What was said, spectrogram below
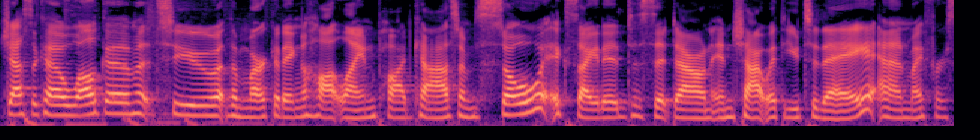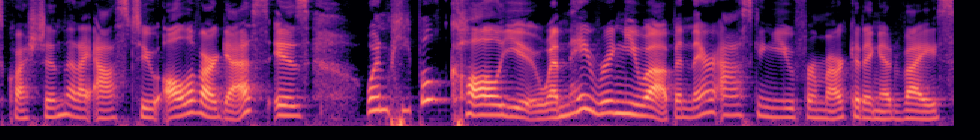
Jessica, welcome to the Marketing Hotline podcast. I'm so excited to sit down and chat with you today. And my first question that I ask to all of our guests is when people call you, when they ring you up and they're asking you for marketing advice,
